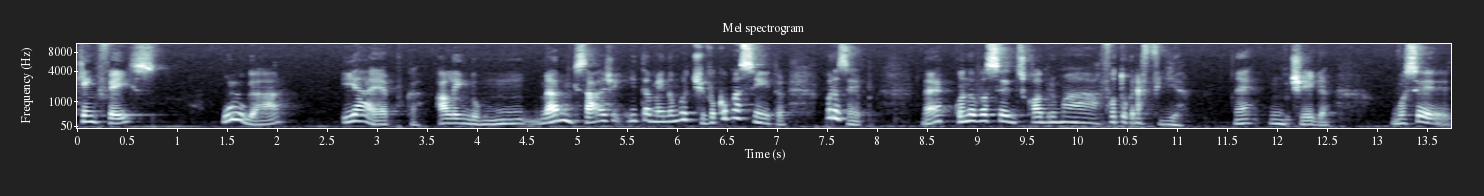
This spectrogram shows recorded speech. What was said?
quem fez, o lugar e a época, além do, da mensagem e também do motivo. Como assim? Por exemplo, né, quando você descobre uma fotografia né, antiga, você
